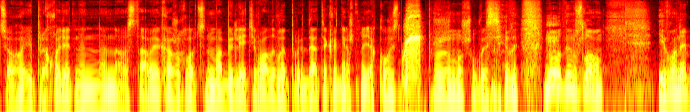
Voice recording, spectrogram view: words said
цього і приходять на, на, на вистави. Я кажу, хлопці, нема білетів, але ви пройдете, звісно, я когось прожену, щоб ви сіли. Ну, одним словом. І вони.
